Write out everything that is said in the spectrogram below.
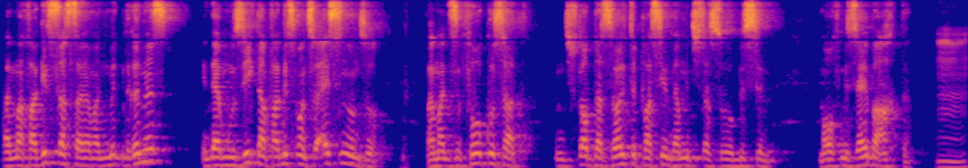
Weil man vergisst das dann, wenn man mittendrin ist, in der Musik, dann vergisst man zu essen und so. Weil man diesen Fokus hat. Und ich glaube, das sollte passieren, damit ich das so ein bisschen mal auf mich selber achte. Mhm.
